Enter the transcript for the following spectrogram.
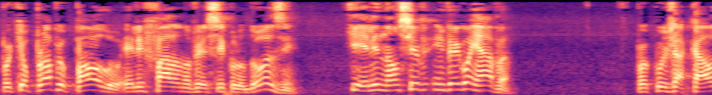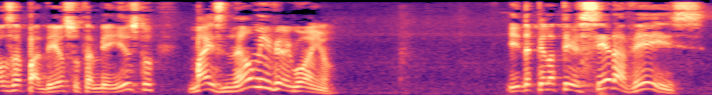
Porque o próprio Paulo, ele fala no versículo 12, que ele não se envergonhava. Por cuja causa padeço também isto, mas não me envergonho. E pela terceira vez,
